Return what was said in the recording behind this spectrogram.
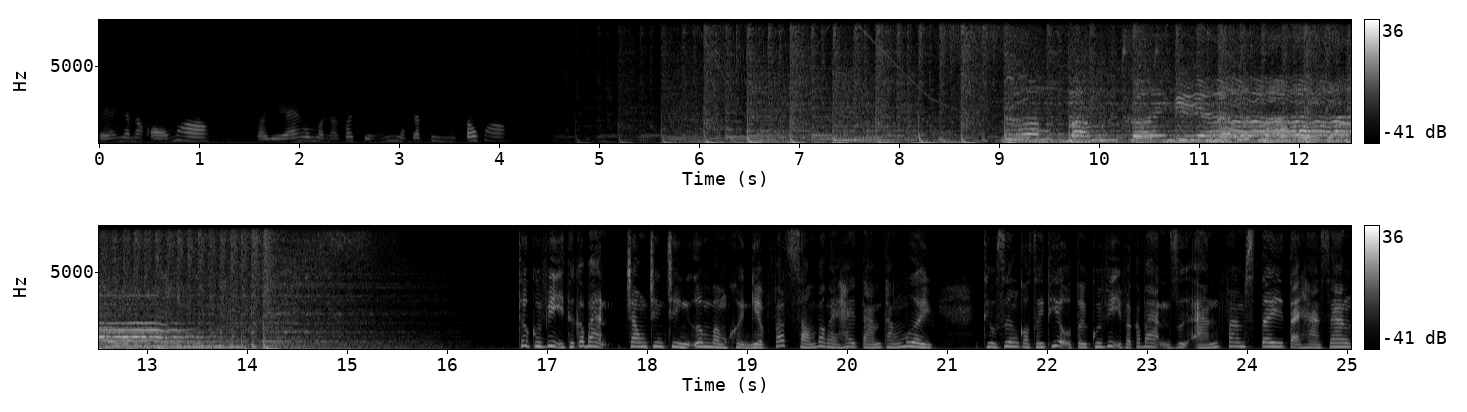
để cho nó ổn hơn và dự án của mình nó phát triển một cách tốt hơn ước mong khởi nghiệp Thưa quý vị, thưa các bạn, trong chương trình Ươm mầm khởi nghiệp phát sóng vào ngày 28 tháng 10, Thiều Dương có giới thiệu tới quý vị và các bạn dự án Farmstay tại Hà Giang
